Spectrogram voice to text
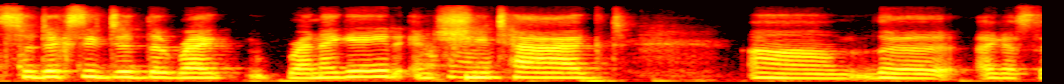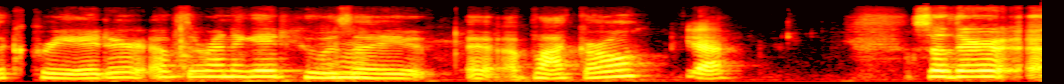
so dixie did the renegade and she Mhm. tagged um the i guess the creator of the renegade who was a a black girl Yeah. So they're uh,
